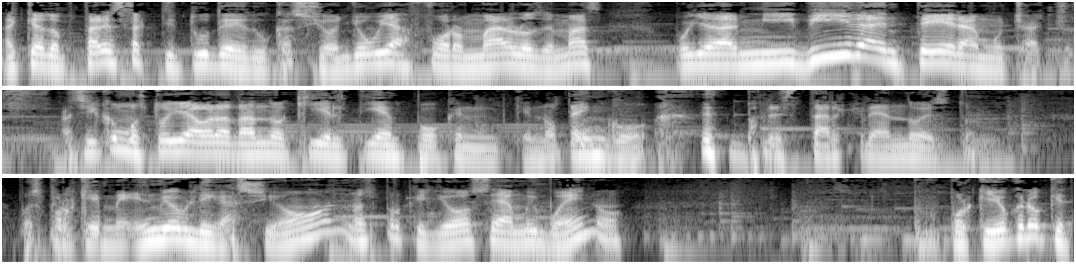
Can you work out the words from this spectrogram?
Hay que adoptar esta actitud de educación. Yo voy a formar a los demás, voy a dar mi vida entera, muchachos. Así como estoy ahora dando aquí el tiempo que, no tengo para estar creando esto. Pues porque es mi obligación, no es porque yo sea muy bueno. Porque yo creo que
